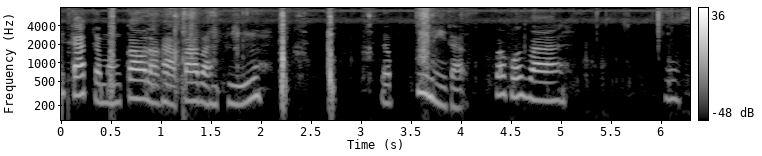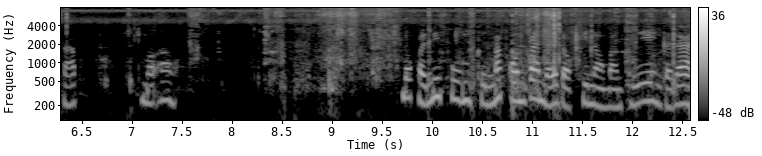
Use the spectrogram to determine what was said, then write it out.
พี่กัดกับมองเก้าล่ะค่ะ ป้าบานผือเดี๋ยวพี่นี่กะป้าโพดว่าโอ้ซับบ่เอาบ่ค่อยมีภูมิขึ้นมากกนป้านไหนดอกพี่น้องบานผือเองก็ได้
